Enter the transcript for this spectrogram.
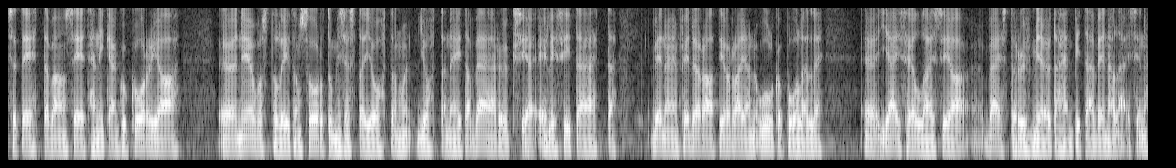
se tehtävä on se, että hän ikään kuin korjaa Neuvostoliiton sortumisesta johtaneita vääryyksiä, eli sitä, että Venäjän federaation rajan ulkopuolelle jäi sellaisia väestöryhmiä, joita hän pitää venäläisinä,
